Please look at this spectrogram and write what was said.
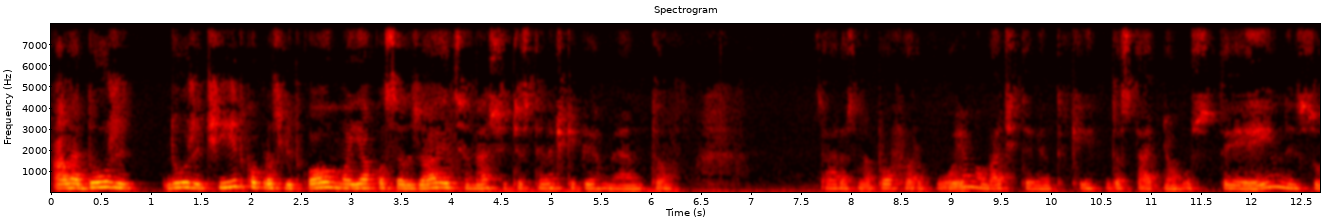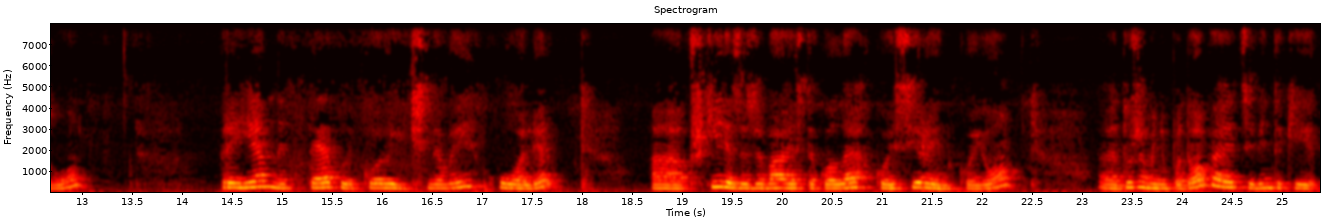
Але дуже дуже чітко прослідковуємо, як осаджаються наші частиночки пігменту. Зараз ми пофарбуємо, бачите, він такий достатньо густий внизу. Приємний теплий коричневий колір. В шкірі заживає з такою легкою сіринкою. Е, дуже мені подобається, він такий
